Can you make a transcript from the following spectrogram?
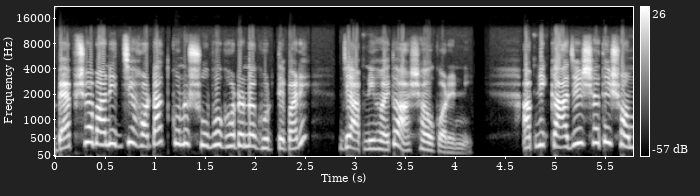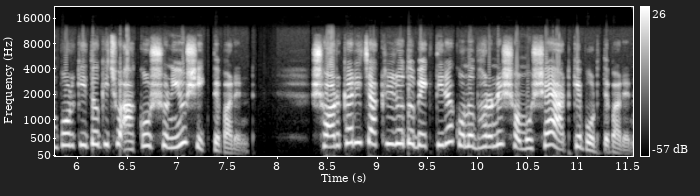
ব্যবসা বাণিজ্যে হঠাৎ কোনো শুভ ঘটনা ঘটতে পারে যা আপনি হয়তো আশাও করেননি। আপনি কাজের সাথে সম্পর্কিত কিছু আকর্ষণীয় শিখতে পারেন। সরকারি চাকরিরত ব্যক্তিরা কোনো ধরনের সমস্যায় আটকে পড়তে পারেন।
